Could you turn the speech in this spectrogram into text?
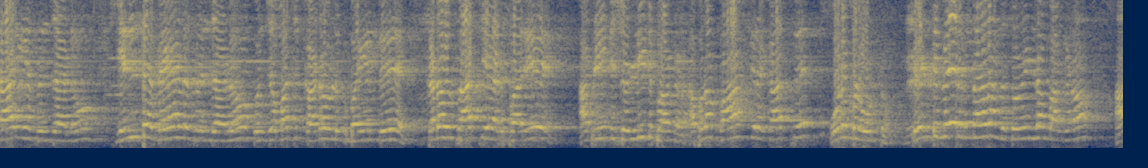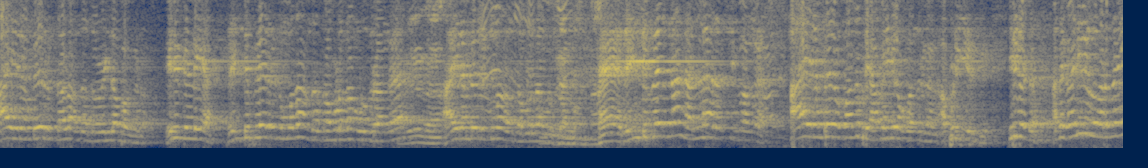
காரியம் செஞ்சாலும் எந்த வேலை செஞ்சாலும் கொஞ்சமாச்சும் கடவுளுக்கு பயந்து கடவுள் சாட்சியா இருப்பாரு. அப்படின்னு சொல்லிட்டு பார்க்கணும். அப்பதான் வாங்குற காசு உடம்புல ஒட்டும். ரெண்டு பேர் இருந்தாலும் அந்த தொழில் தான் பார்க்கணும். ஆயிரம் பேர் இருந்தாலும் அந்த தொழில் தான் பார்க்கணும். இருக்கு இல்லையா? ரெண்டு பேர் இருக்கும்போது அந்த சம்பளம் தான் கொடுக்குறாங்க. ஆயிரம் பேர் இருக்கும்போது அந்த சம்பளம் தான் கொடுக்குறாங்க. ரெண்டு பேர் தான் நல்லா ரசிப்பாங்க. ஆயிரம் பேர் உட்காந்து இப்படி அமைதியா உட்காந்துருக்காங்க அப்படி இருக்கு. இருக்கட்டும். அந்த கழிவு வரதை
